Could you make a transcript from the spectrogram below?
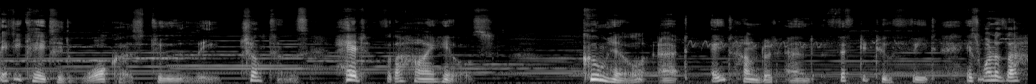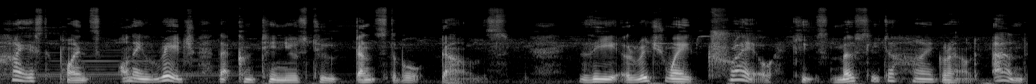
Dedicated walkers to the Chilterns head for the high hills. Coombe Hill at 852 feet is one of the highest points on a ridge that continues to Dunstable Downs. The Ridgeway Trail keeps mostly to high ground, and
